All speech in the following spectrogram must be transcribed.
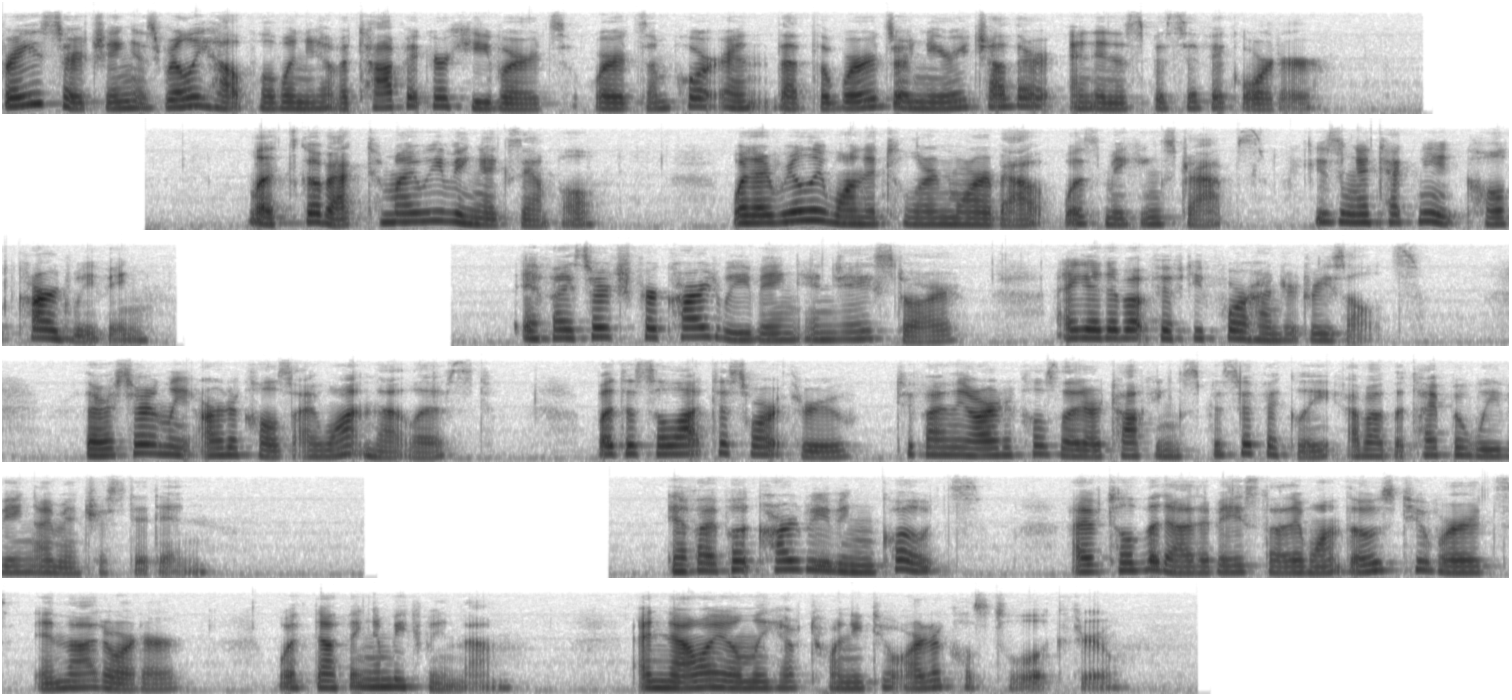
Phrase searching is really helpful when you have a topic or keywords where it's important that the words are near each other and in a specific order. Let's go back to my weaving example. What I really wanted to learn more about was making straps using a technique called card weaving. If I search for card weaving in JSTOR, I get about 5,400 results. There are certainly articles I want in that list, but it's a lot to sort through to find the articles that are talking specifically about the type of weaving I'm interested in. If I put card weaving in quotes, I've told the database that I want those two words in that order with nothing in between them. And now I only have 22 articles to look through.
